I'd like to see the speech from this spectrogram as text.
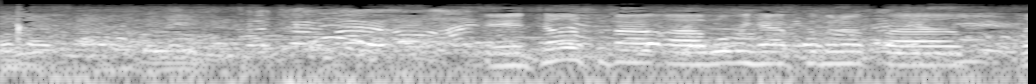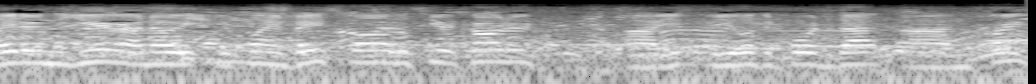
one last time. And tell us about uh, what we have coming up uh, later in the year. I know you're playing baseball this year, Carter. Uh, you, are you looking forward to that uh, in the spring?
